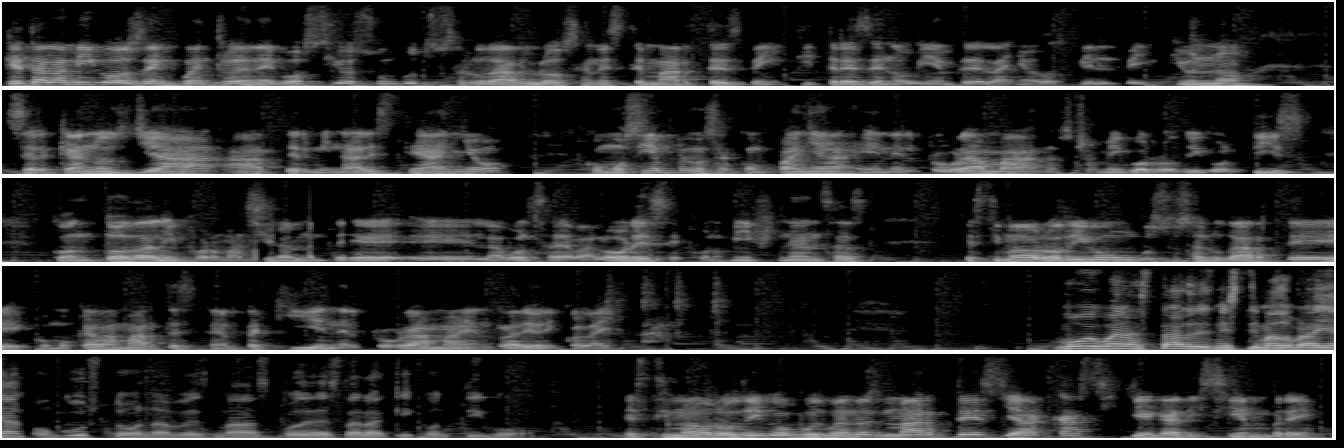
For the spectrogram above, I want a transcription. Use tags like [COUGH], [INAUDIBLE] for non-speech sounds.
¿Qué tal amigos de Encuentro de Negocios? Un gusto saludarlos en este martes 23 de noviembre del año 2021, cercanos ya a terminar este año. Como siempre nos acompaña en el programa nuestro amigo Rodrigo Ortiz con toda la información de eh, la Bolsa de Valores, Economía y Finanzas. Estimado Rodrigo, un gusto saludarte como cada martes, tenerte aquí en el programa en Radio Nicolai. Muy buenas tardes, mi estimado Brian. Un gusto una vez más poder estar aquí contigo. Estimado Rodrigo, pues bueno, es martes, ya casi llega diciembre.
